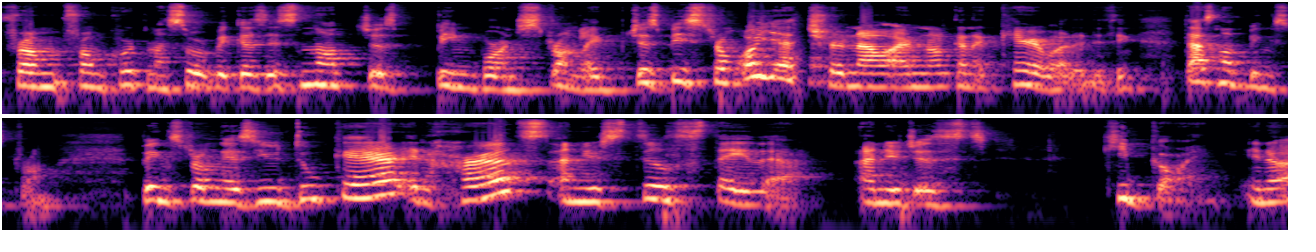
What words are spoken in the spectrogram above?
from from Kurt Masur, because it's not just being born strong. Like just be strong. Oh yeah, sure. Now I'm not gonna care about anything. That's not being strong. Being strong is you do care. It hurts, and you still stay there, and you just keep going. You know,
